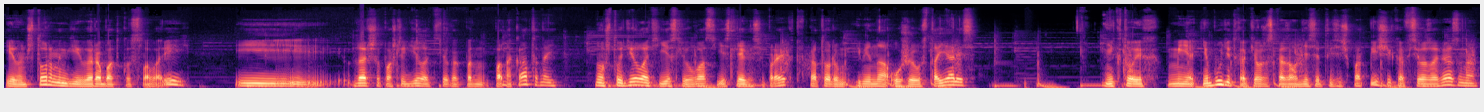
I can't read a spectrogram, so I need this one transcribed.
ивент-шторминги, выработку словарей, и дальше пошли делать все как по, по накатанной. Но что делать, если у вас есть Legacy проект, в котором имена уже устоялись, никто их менять не будет, как я уже сказал, 10 тысяч подписчиков, все завязано.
